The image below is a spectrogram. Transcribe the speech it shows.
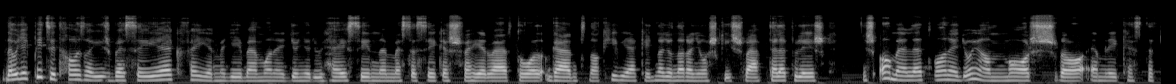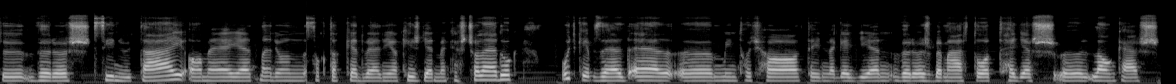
De hogy egy picit haza is beszéljek, Fejér megyében van egy gyönyörű helyszín, nem messze Székesfehérvártól, Gántnak hívják, egy nagyon aranyos kis váb település, és amellett van egy olyan marsra emlékeztető vörös színű táj, amelyet nagyon szoktak kedvelni a kisgyermekes családok, úgy képzeld el, mintha tényleg egy ilyen vörösbe mártott, hegyes, lankás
